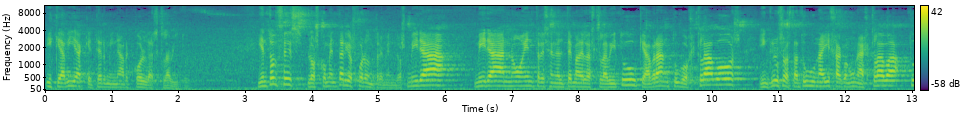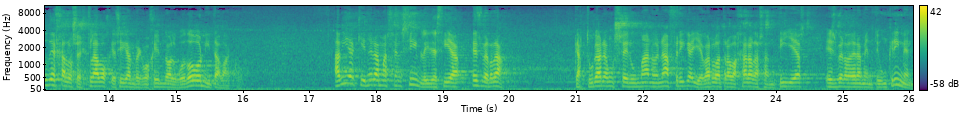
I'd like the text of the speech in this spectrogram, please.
y que había que terminar con la esclavitud. Y entonces los comentarios fueron tremendos. Mira, mira, no entres en el tema de la esclavitud, que Abraham tuvo esclavos, incluso hasta tuvo una hija con una esclava, tú deja a los esclavos que sigan recogiendo algodón y tabaco. Había quien era más sensible y decía, es verdad, capturar a un ser humano en África y llevarlo a trabajar a las Antillas es verdaderamente un crimen.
